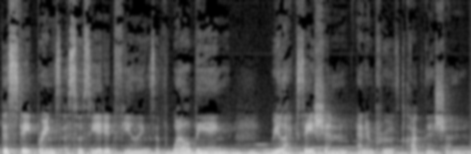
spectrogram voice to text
This state brings associated feelings of well being, relaxation, and improved cognition.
